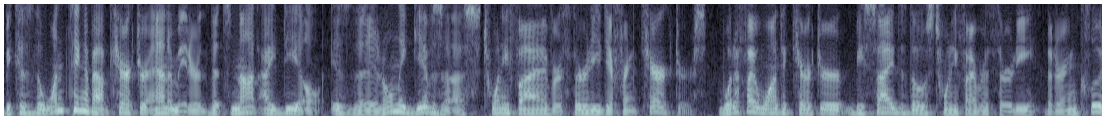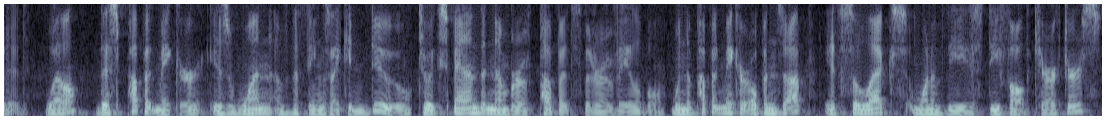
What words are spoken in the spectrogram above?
because the one thing about Character Animator that's not ideal is that it only gives us 25 or 30 different characters. What if I want a character besides those 25 or 30 that are included? Well, this Puppet Maker is one of the things I can do to expand the number of puppets that are available. When the Puppet Maker opens up, it selects one of these default characters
